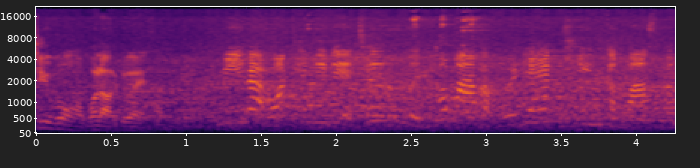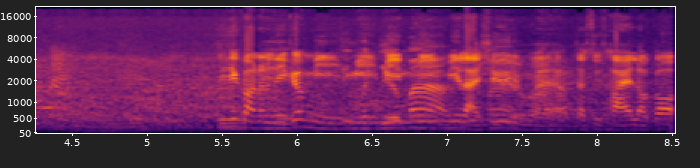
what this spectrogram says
ชื่อวงของพวกเราด้วยครับมีแบบว่าแคนดิเดตชื่ออื่นเข้ามาแบบว่าแย่งคิงกับบัสบ้างไหม จริงๆก่อนหน้านี้ก็มีจริงๆมีมันมีเยอะมากมีมีหลายชื่ออยู่เหมือนกันครับแต่สุดท้ายเราก็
